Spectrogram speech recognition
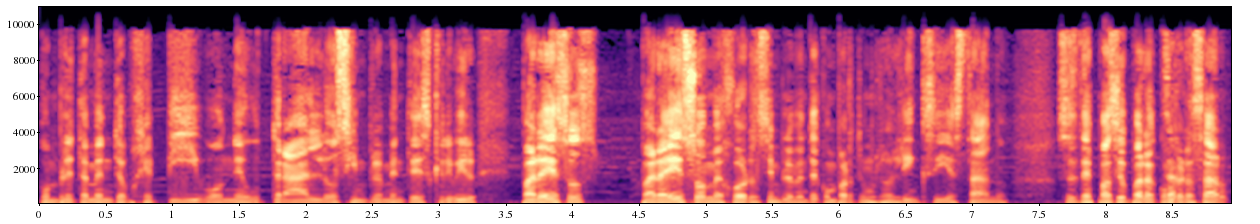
completamente objetivo, neutral o simplemente escribir. Para esos, para eso mejor simplemente compartimos los links y ya está, ¿no? O sea, este espacio para conversar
